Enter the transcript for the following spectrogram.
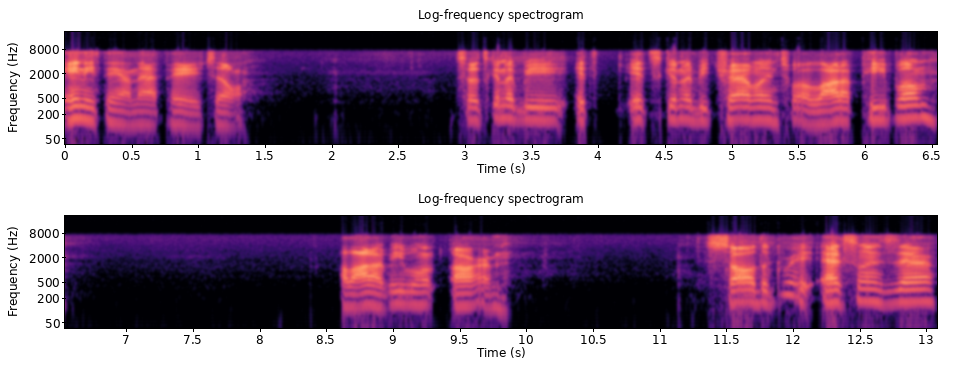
anything on that page. So, so it's to be, it's it's to be traveling to a lot of people. A lot of people are saw the great excellence there.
